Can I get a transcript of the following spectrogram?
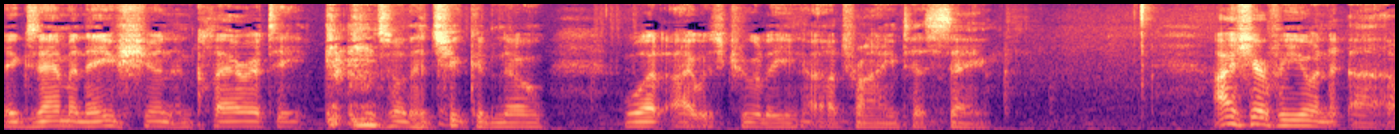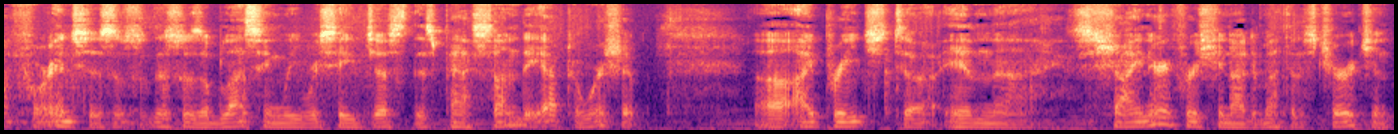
examination and clarity so that you could know what I was truly uh, trying to say. I share for you, and uh, for instance, this, this was a blessing we received just this past Sunday after worship uh, I preached uh, in uh, Shiner, First United Methodist Church, and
